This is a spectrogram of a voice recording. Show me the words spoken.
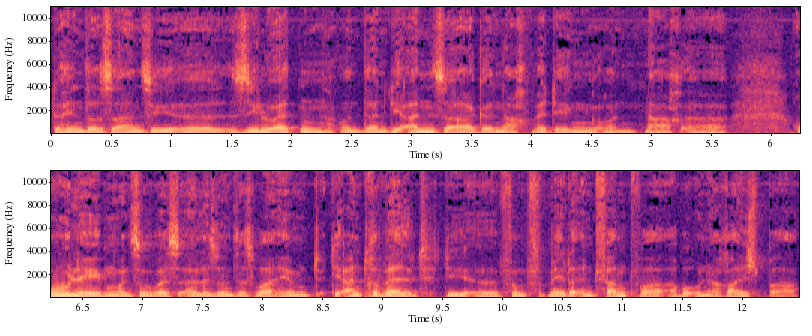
Dahinter sahen sie äh, Silhouetten und dann die Ansage nach Wedding und nach äh, Ruhleben und sowas alles. Und das war eben die andere Welt, die äh, fünf Meter entfernt war, aber unerreichbar.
